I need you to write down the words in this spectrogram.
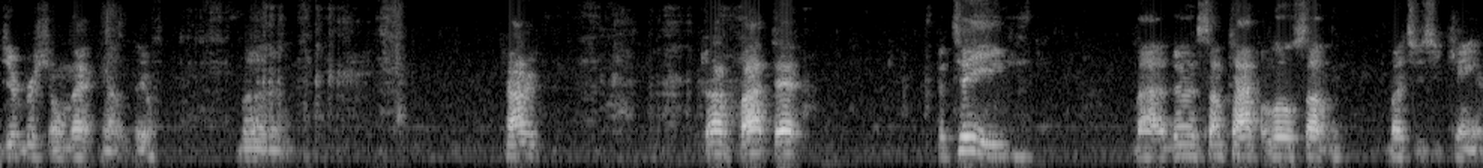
gibberish on that kind of deal. But uh, try to try to fight that fatigue by doing some type of little something as much as you can.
